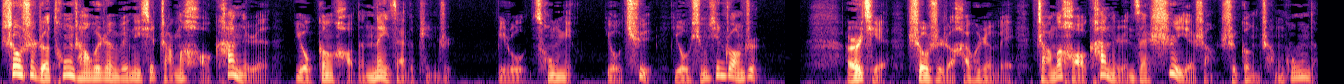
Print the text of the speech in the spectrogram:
受试者通常会认为那些长得好看的人有更好的内在的品质，比如聪明、有趣、有雄心壮志，而且受试者还会认为长得好看的人在事业上是更成功的。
